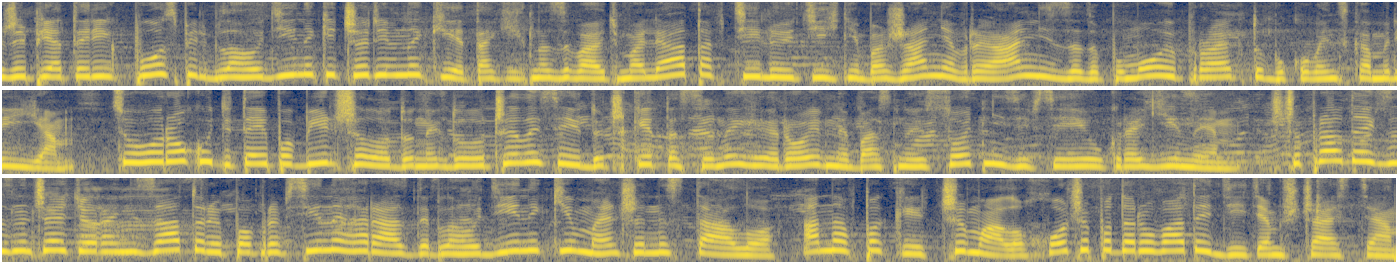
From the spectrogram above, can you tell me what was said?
Вже п'ятий рік поспіль благодійники-чарівники, так їх називають малята, втілюють їхні бажання в реальність за допомогою проекту Буковинська мрія. Цього року дітей побільшало. До них долучилися і дочки та сини героїв Небесної Сотні зі всієї України. Щоправда, як зазначають організатори, попри всі негаразди благодійників менше не стало. А навпаки, чимало хоче подарувати дітям щастя.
